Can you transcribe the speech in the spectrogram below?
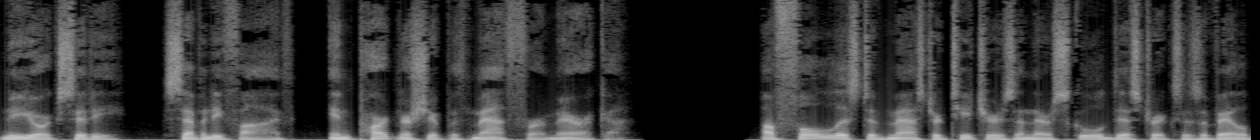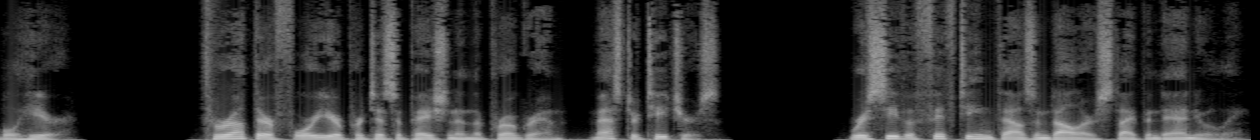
New York City, 75, in partnership with Math for America. A full list of master teachers and their school districts is available here. Throughout their four year participation in the program, master teachers receive a $15,000 stipend annually.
